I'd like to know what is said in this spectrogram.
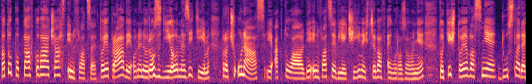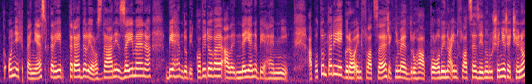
Tato poptávková část inflace, to je právě onen rozdíl mezi tím, proč u nás je aktuálně inflace větší než třeba v eurozóně, totiž to je vlastně důsledek o něch peněz, které, které byly rozdány zejména během doby covidové, ale nejen během ní. A potom tady je gro inflace, řekněme druhá polovina inflace, zjednodušeně řečeno,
